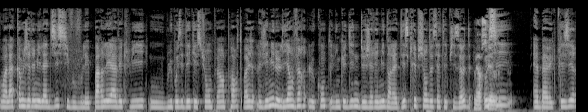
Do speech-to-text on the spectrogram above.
voilà, comme Jérémy l'a dit, si vous voulez parler avec lui ou lui poser des questions, peu importe. Ouais, J'ai mis le lien vers le compte LinkedIn de Jérémy dans la description de cet épisode. Merci. Aussi, eh ben avec plaisir.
